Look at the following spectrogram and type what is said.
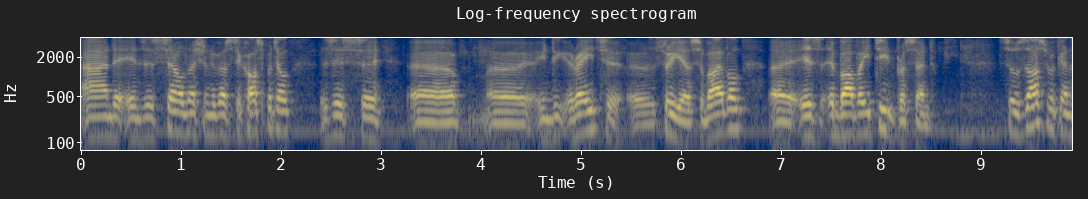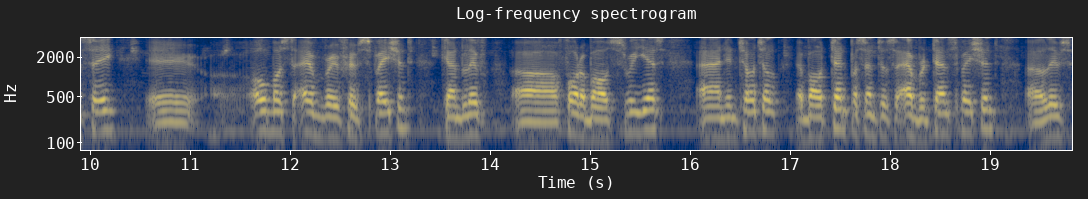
And in the Seoul National University Hospital, this uh, uh, uh rate, uh, three-year survival, uh, is above 18%. So thus we can say almost every fifth patient can live for about three years, and in total, about 10% of every 10th patient lives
